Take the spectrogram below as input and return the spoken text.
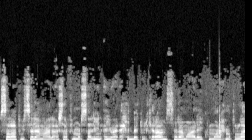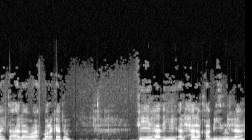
الصلاة والسلام على أشرف المرسلين أيها الأحبة الكرام السلام عليكم ورحمة الله تعالى وبركاته في هذه الحلقة بإذن الله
